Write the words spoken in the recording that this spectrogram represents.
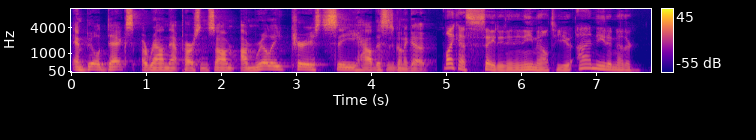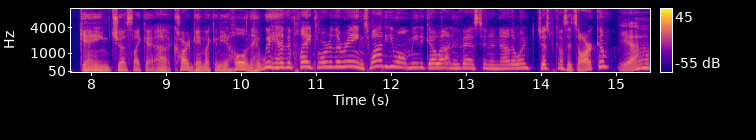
and build decks around that person. So I'm, I'm really curious to see how this is going to go. Like I stated in an email to you, I need another game, just like a, a, card game, like I need a hole in the head. We haven't played Lord of the Rings. Why do you want me to go out and invest in another one just because it's Arkham? Yeah.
